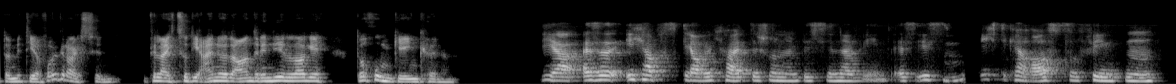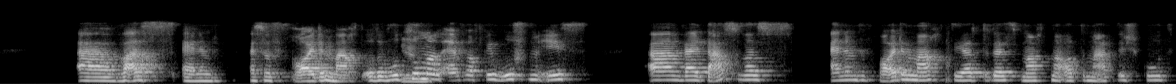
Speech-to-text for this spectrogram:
damit die erfolgreich sind? Vielleicht so die eine oder andere Niederlage doch umgehen können. Ja, also ich habe es, glaube ich, heute schon ein bisschen erwähnt. Es ist mhm. wichtig herauszufinden, äh, was einem also Freude macht oder wozu ja. man einfach berufen ist, äh, weil das, was einem Freude macht, ja, das macht man automatisch gut.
